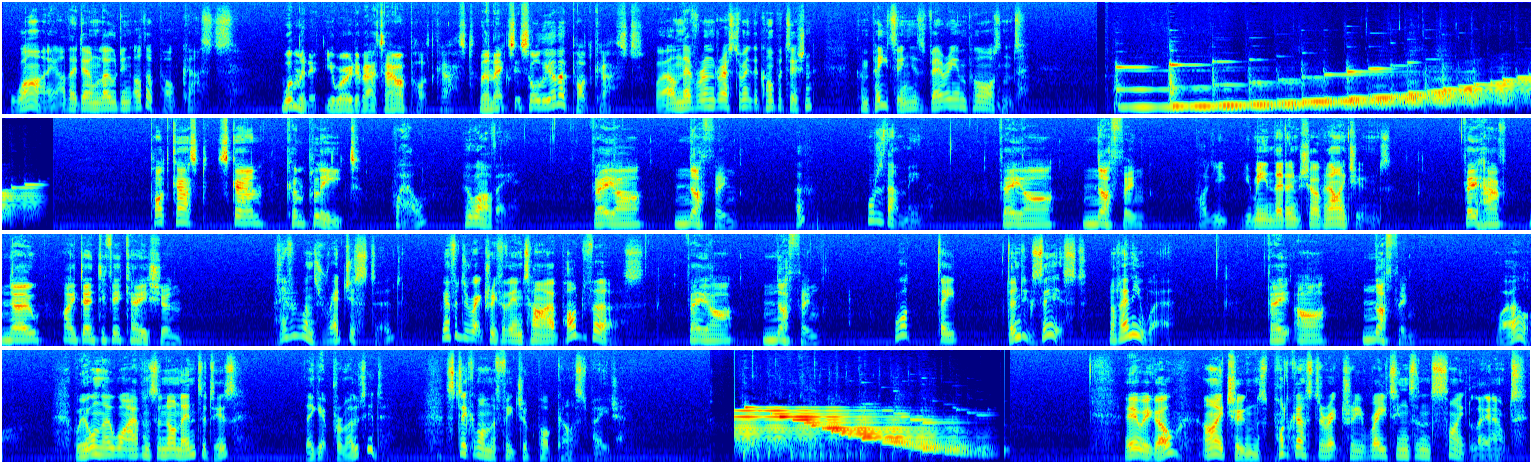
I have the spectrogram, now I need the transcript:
Why are they downloading other podcasts? One minute you're worried about our podcast, the next it's all the other podcasts. Well, never underestimate the competition. Competing is very important. Podcast scan complete. Well, who are they? They are nothing. Huh? What does that mean? They are nothing. Well, you, you mean they don't show up in iTunes? They have no identification. But everyone's registered. We have a directory for the entire podverse. They are nothing. What? They don't exist. Not anywhere. They are nothing. Well, we all know what happens to non-entities. They get promoted. Stick 'em on the featured podcast page. Here we go. iTunes, podcast directory, ratings and site layout.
